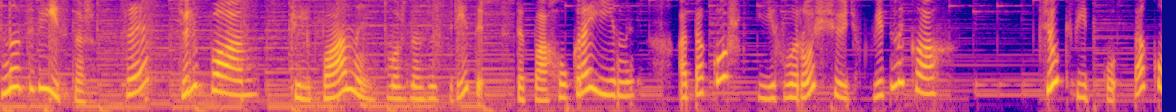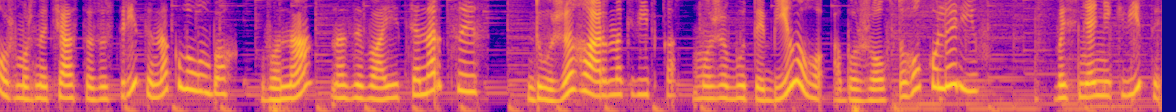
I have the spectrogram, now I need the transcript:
Ну, звісно ж, це тюльпан. Тюльпани можна зустріти в степах України, а також їх вирощують в квітниках. Цю квітку також можна часто зустріти на клумбах. Вона називається нарцис. Дуже гарна квітка, може бути білого або жовтого кольорів. Весняні квіти,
